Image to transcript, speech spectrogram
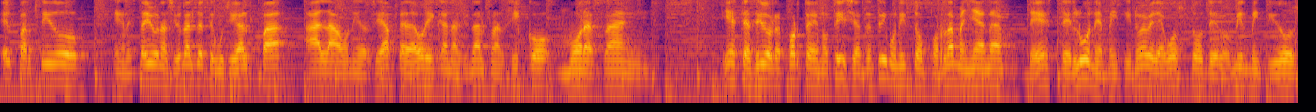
el partido en el Estadio Nacional de Tegucigalpa a la Universidad Pedagógica Nacional Francisco Morazán. Y este ha sido el reporte de noticias de Tribunito por la mañana de este lunes 29 de agosto de 2022.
